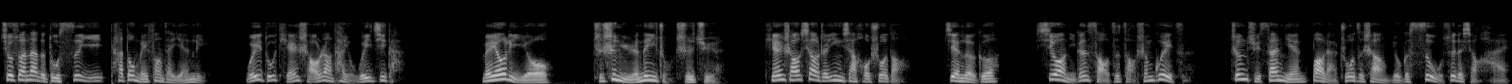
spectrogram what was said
就算那个杜思怡他都没放在眼里，唯独田勺让他有危机感。没有理由，只是女人的一种直觉。田勺笑着应下后说道：“建乐哥，希望你跟嫂子早生贵子，争取三年抱俩桌子上有个四五岁的小孩。”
